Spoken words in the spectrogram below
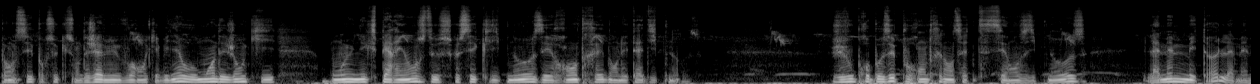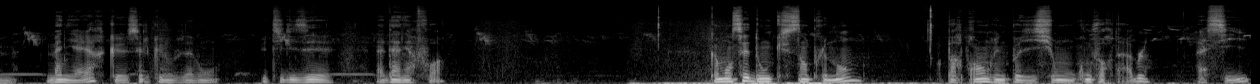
pensé pour ceux qui sont déjà venus me voir en cabinet, ou au moins des gens qui ont une expérience de ce que c'est que l'hypnose et rentrer dans l'état d'hypnose. Je vais vous proposer pour rentrer dans cette séance d'hypnose la même méthode, la même manière que celle que nous avons utilisée la dernière fois. Commencez donc simplement par prendre une position confortable, assis.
